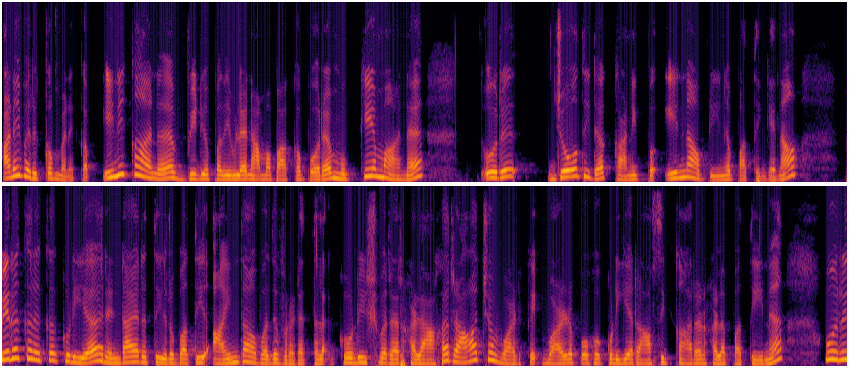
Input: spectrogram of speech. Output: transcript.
அனைவருக்கும் வணக்கம். இன்னைக்கான வீடியோ பதிவில் நாம் பார்க்க போகிற முக்கியமான ஒரு ஜோதிட கணிப்பு என்ன அப்படின்னு பார்த்தீங்கன்னா பிறக்க இருக்கக்கூடிய ரெண்டாயிரத்தி இருபத்தி ஐந்தாவது வருடத்தில் கோடீஸ்வரர்களாக ராஜ வாழ்க்கை வாழப்போகக்கூடிய ராசிக்காரர்களை பற்றின ஒரு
